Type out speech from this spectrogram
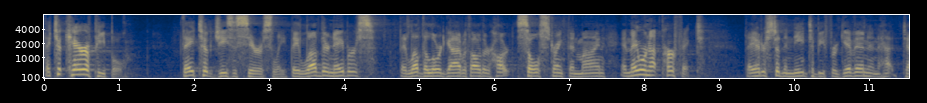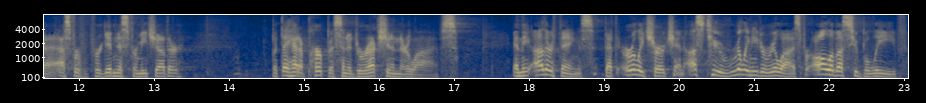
They took care of people. They took Jesus seriously. They loved their neighbors. They loved the Lord God with all their heart, soul, strength, and mind. And they were not perfect. They understood the need to be forgiven and to ask for forgiveness from each other. But they had a purpose and a direction in their lives. And the other things that the early church and us too really need to realize for all of us who believe,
